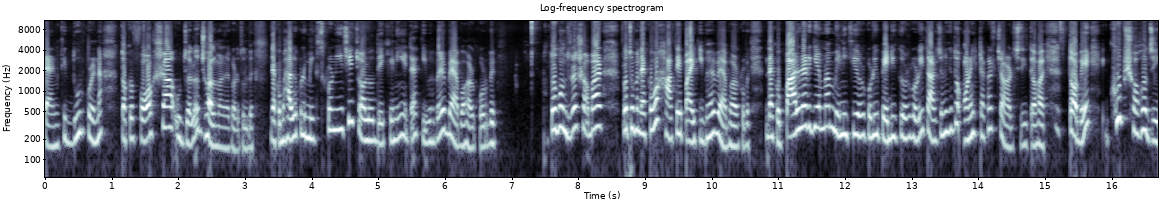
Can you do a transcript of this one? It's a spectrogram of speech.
ট্যানকে দূর করে না তোকে ফর্সা উজ্জ্বল ঝলমলে করে তুলবে। দেখো ভালো করে মিক্স করে নিয়েছি। চলো দেখে নিই এটা কীভাবে ব্যবহার করবে। তো বন্ধুরা সবার প্রথমে দেখাবো হাতে পায়ে কীভাবে ব্যবহার করবে। দেখো পার্লার গিয়ে আমরা মেনিকিওর করি পেডিকিওর করি, তার জন্য কিন্তু অনেক টাকার চার্জ দিতে হয়। তবে খুব সহজে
